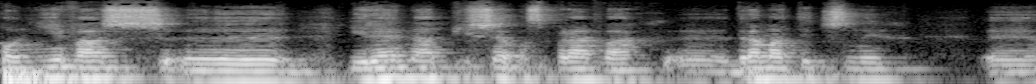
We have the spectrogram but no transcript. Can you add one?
ponieważ y, Irena pisze o sprawach y, dramatycznych, y,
